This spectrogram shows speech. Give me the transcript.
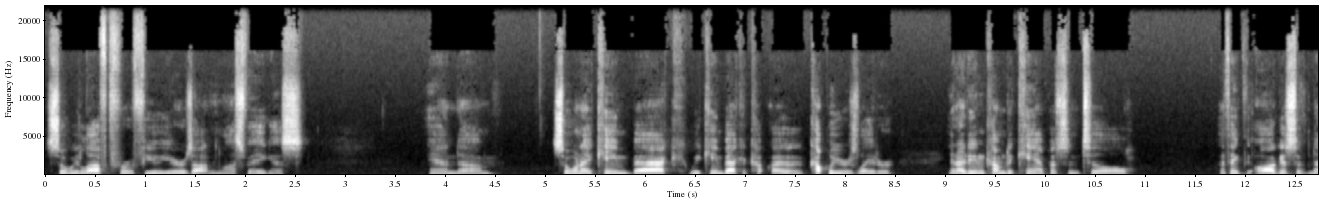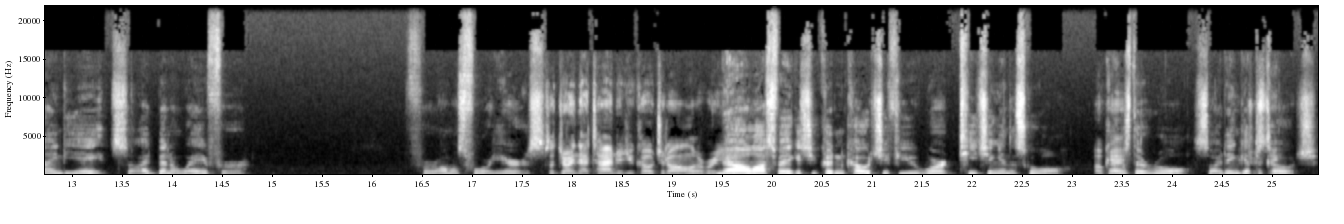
so we left for a few years out in Las Vegas. And um, so when I came back, we came back a, cou- a couple years later, and I didn't come to campus until I think August of '98. So I'd been away for for almost four years. So during that time, did you coach at all, or were you? No, Las Vegas, you couldn't coach if you weren't teaching in the school. Okay. That was their rule. So I didn't get to coach.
